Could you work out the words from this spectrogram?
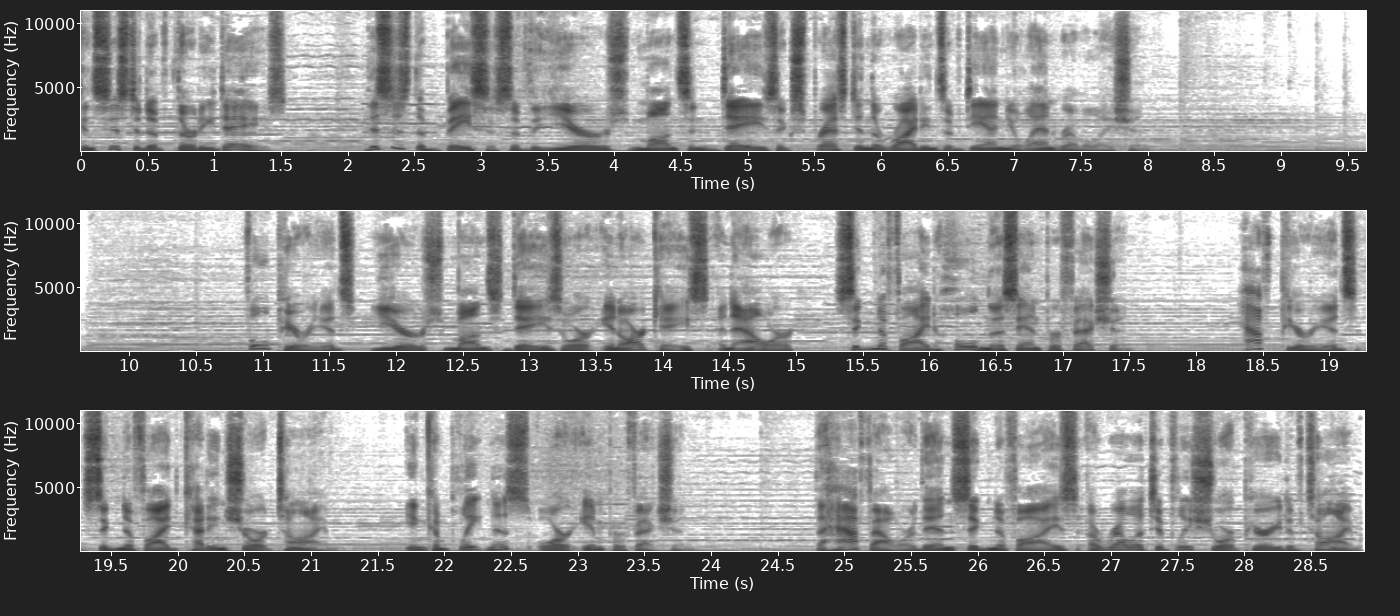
consisted of 30 days. This is the basis of the years, months, and days expressed in the writings of Daniel and Revelation. Full periods, years, months, days, or in our case, an hour, signified wholeness and perfection. Half periods signified cutting short time, incompleteness, or imperfection. The half hour then signifies a relatively short period of time,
